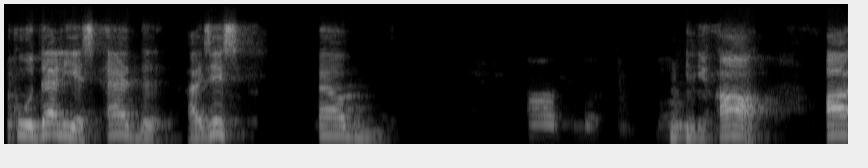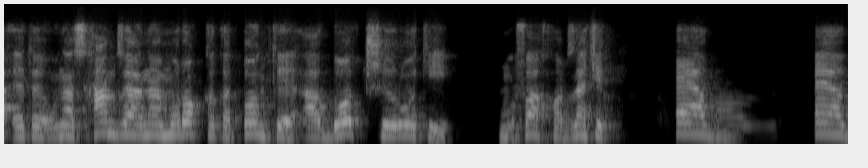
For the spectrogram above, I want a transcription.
Только у даль есть эд, а здесь эд. од. Не, не, а. А это у нас хамза, она муроккака тонкая, а дот широкий. Муфахом, значит эд, эд,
